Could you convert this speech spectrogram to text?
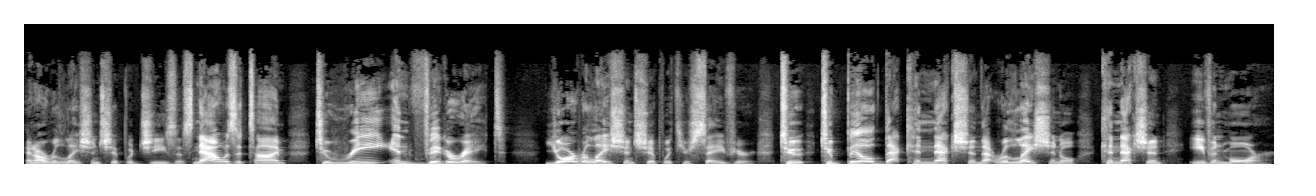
and our relationship with Jesus. Now is a time to reinvigorate your relationship with your Savior, to, to build that connection, that relational connection, even more.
